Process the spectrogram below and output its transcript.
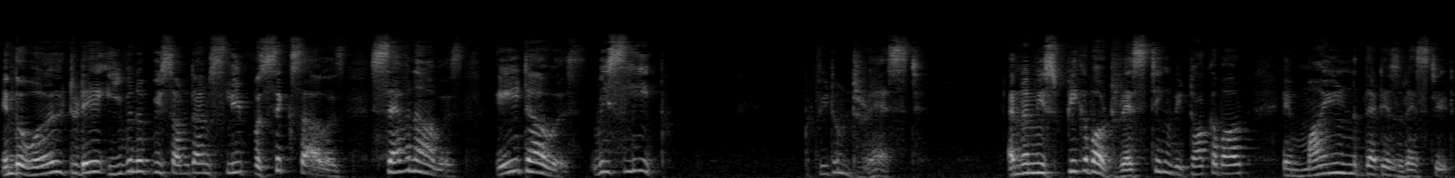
in the world today, even if we sometimes sleep for six hours, seven hours, eight hours, we sleep. But we don't rest. And when we speak about resting, we talk about a mind that is rested.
